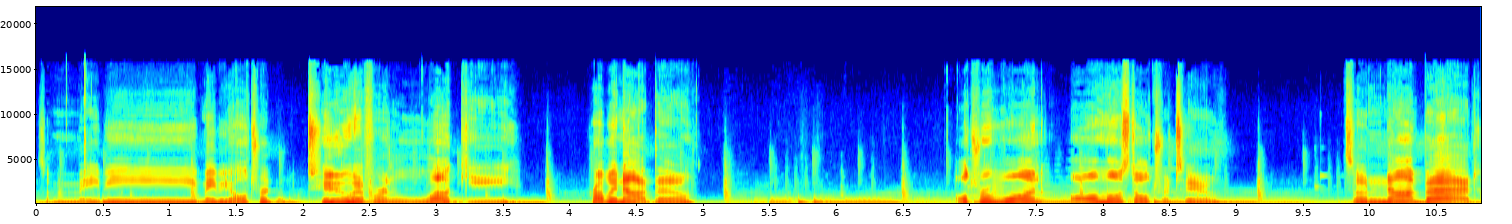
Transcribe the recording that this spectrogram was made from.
So maybe, maybe ultra two if we're lucky. Probably not though. Ultra 1, almost Ultra 2. So not bad.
